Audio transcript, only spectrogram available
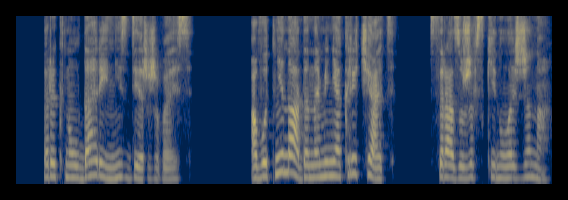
– рыкнул Дарий, не сдерживаясь. «А вот не надо на меня кричать!» – сразу же вскинулась жена.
